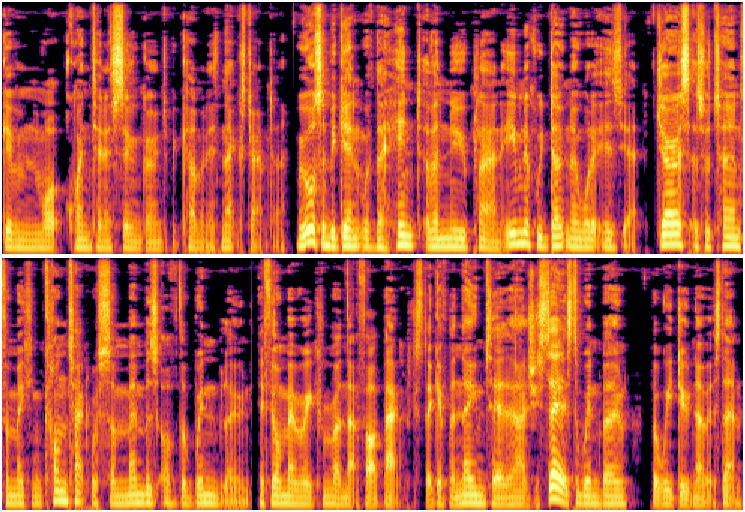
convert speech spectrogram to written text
given what Quentyn is soon going to become in his next chapter. We also begin with the hint of a new plan, even if we don't know what it is yet. Gerris has returned from making contact with some members of the Windblown, if your memory can run that far back, because they give the names here, they don't actually say it's the Windblown, but we do know it's them.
